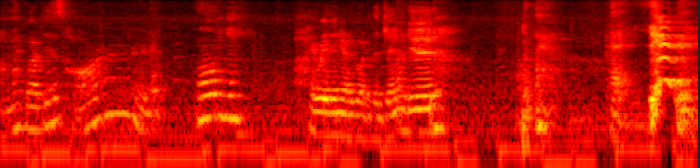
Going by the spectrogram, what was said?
Oh my god, this is hard. Oh, I really need to go to the gym, dude. Hey, yeah!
